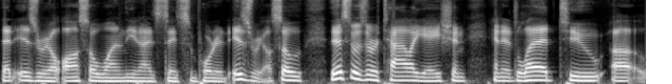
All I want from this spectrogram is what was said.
that Israel also won. The United States supported Israel. So this was a retaliation, and it led to uh,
